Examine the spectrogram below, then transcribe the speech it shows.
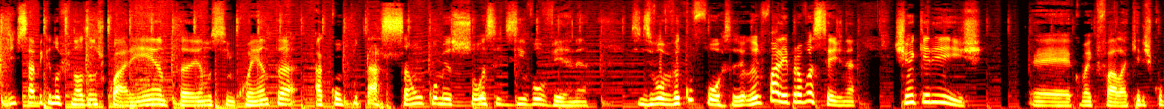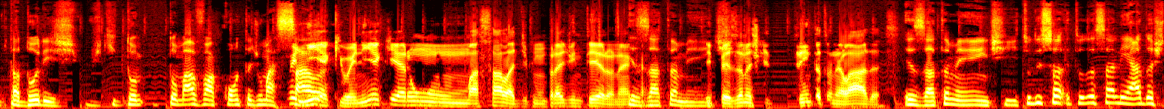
A gente sabe que no final dos anos 40 anos 50, a computação começou a se desenvolver, né? Se desenvolver com força. Eu falei para vocês, né? Tinha aqueles é, como é que fala? Aqueles computadores que to tomavam a conta de uma o sala. ENIAC, o ENIAC era uma sala de um prédio inteiro, né? Exatamente. Cara? E pesando acho que 30 toneladas. Exatamente. E tudo isso, tudo isso alinhado às,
